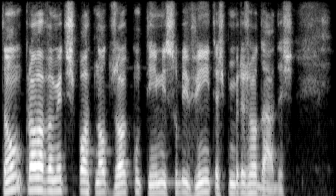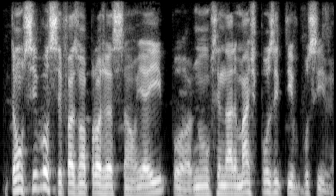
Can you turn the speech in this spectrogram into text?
Então, provavelmente o Sport Náutico joga com time sub-20 as primeiras rodadas. Então, se você faz uma projeção, e aí, pô, num cenário mais positivo possível,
